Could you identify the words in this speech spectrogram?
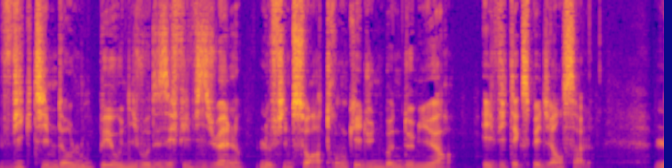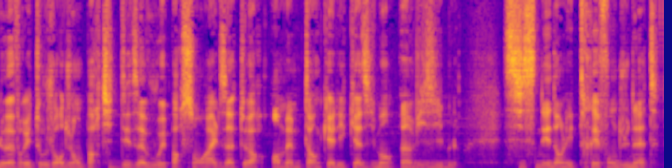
victime d'un loupé au niveau des effets visuels, le film sera tronqué d'une bonne demi-heure et vite expédié en salle. L'œuvre est aujourd'hui en partie désavouée par son réalisateur en même temps qu'elle est quasiment invisible, si ce n'est dans les tréfonds du net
